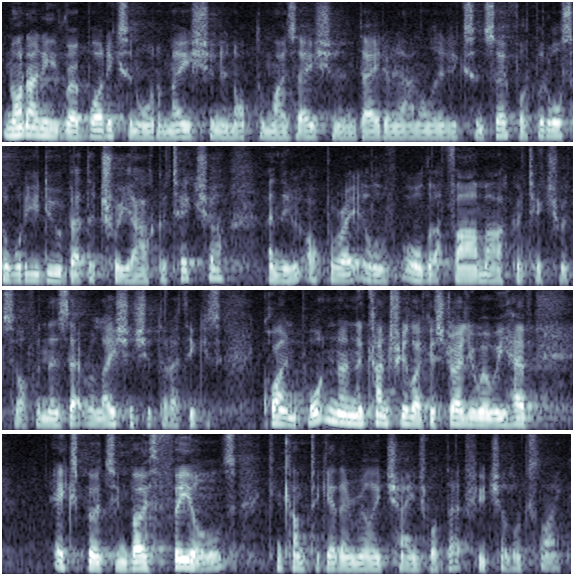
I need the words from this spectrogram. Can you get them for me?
not only robotics and automation and optimization and data and analytics and so forth, but also what do you do about the tree architecture and the operate or the farm architecture itself. And there's that relationship that I think is quite important. in a country like Australia where we have experts in both fields can come together and really change what that future looks like.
